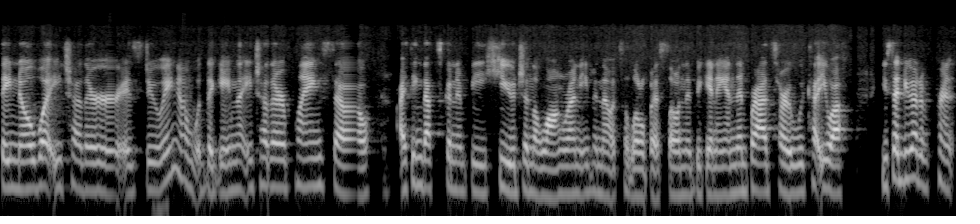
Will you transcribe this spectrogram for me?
they know what each other is doing and what the game that each other are playing. So I think that's going to be huge in the long run, even though it's a little bit slow in the beginning. And then Brad, sorry, we cut you off. You said you had a print,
